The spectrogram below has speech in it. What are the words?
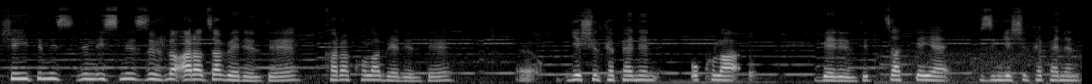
Şehidimizin ismi zırhlı araca verildi, karakola verildi, e, Yeşiltepe'nin okula verildi, caddeye bizim Yeşiltepe'nin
